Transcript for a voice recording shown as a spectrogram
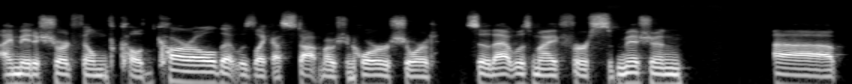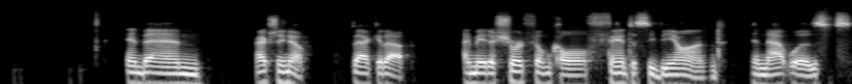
I made a short film called Carl that was like a stop motion horror short. So that was my first submission. Uh, and then, actually, no, back it up. I made a short film called Fantasy Beyond, and that was,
